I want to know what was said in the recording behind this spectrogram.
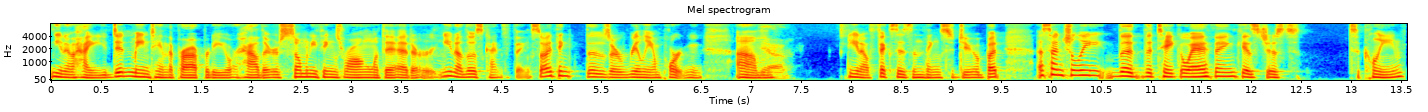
you know, how you didn't maintain the property or how there's so many things wrong with it or, you know, those kinds of things. So I think those are really important. Um, Yeah. you know fixes and things to do but essentially the the takeaway i think is just to clean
